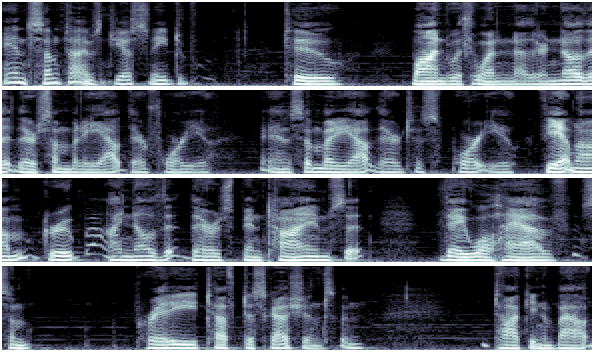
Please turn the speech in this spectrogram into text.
And sometimes just need to, to bond with one another, know that there's somebody out there for you and somebody out there to support you. Vietnam group, I know that there's been times that they will have some pretty tough discussions and talking about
